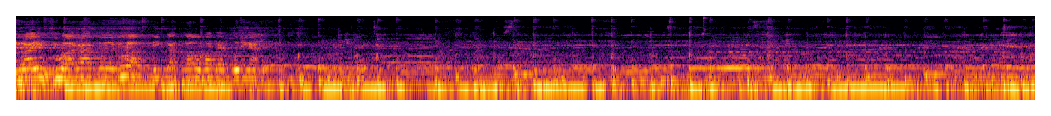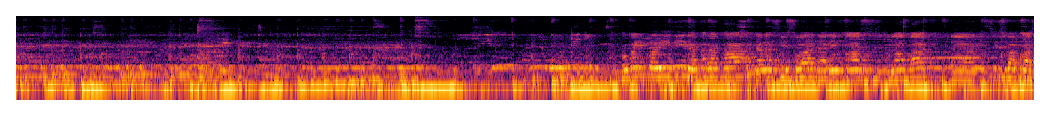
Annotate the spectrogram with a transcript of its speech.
meraih juara kedua tingkat Kabupaten Kuningan. Siswa kelas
